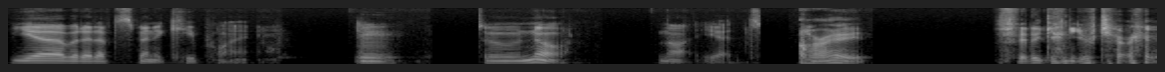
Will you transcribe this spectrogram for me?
Yeah, but I'd have to spend a ki point. Mm. So, no, not yet. All right. Finnegan, your turn.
